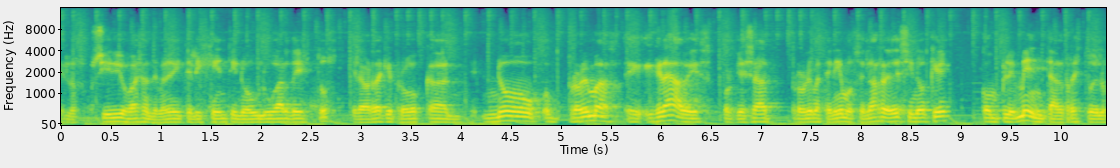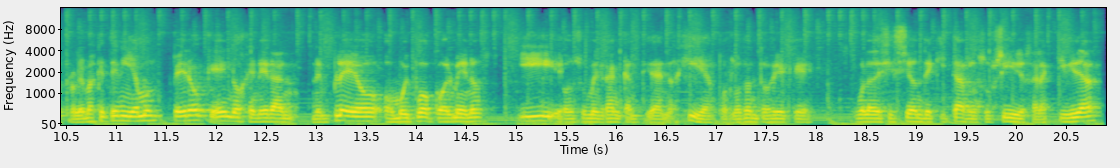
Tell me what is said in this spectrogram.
eh, los subsidios vayan de manera inteligente y no a un lugar de estos que la verdad que provocan no problemas eh, graves porque ya problemas teníamos en las redes sino que complementa al resto de los problemas que teníamos pero que no generan empleo o muy poco al menos y eh, consumen gran cantidad de energía. Por lo tanto había que tomar la decisión de quitar los subsidios a la actividad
